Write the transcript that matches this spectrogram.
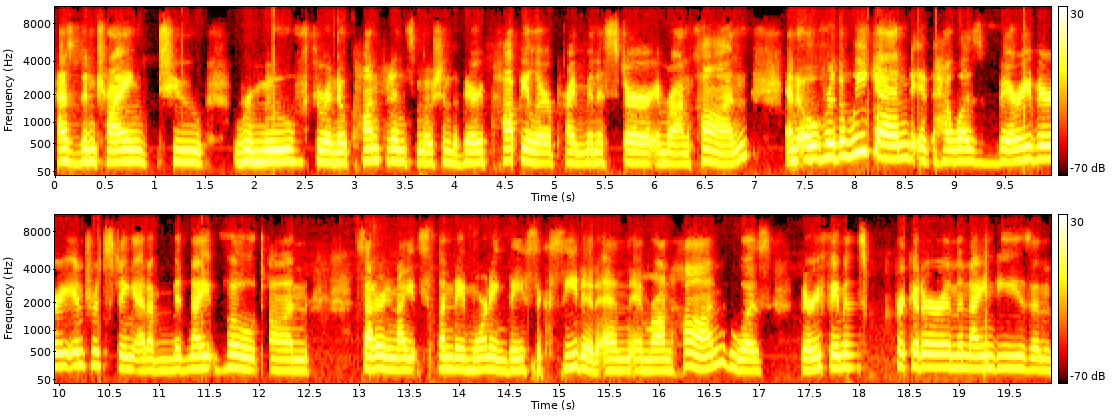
has been trying to remove through a no confidence motion the very popular Prime Minister Imran Khan. And over the weekend, it was very, very interesting at a midnight vote on Saturday night, Sunday morning, they succeeded. And Imran Khan, who was very famous cricketer in the 90s and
